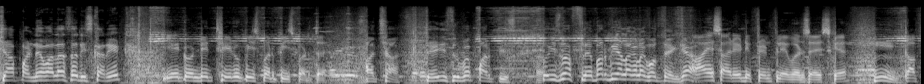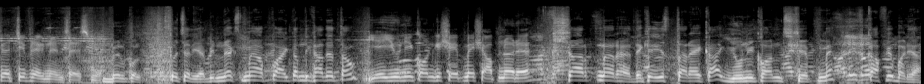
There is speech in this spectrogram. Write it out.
क्या पड़ने वाला है सर इसका रेट ये twenty three rupees per piece पड़ता है। अच्छा तेईस रुपए पर पीस तो इसमें फ्लेवर भी अलग अलग होते हैं क्या? हाँ सारे डिफरेंट फ्लेवर्स है इसके। काफ़ी अच्छी फ्रेग्रेंस है इसमें। बिल्कुल। तो चलिए अभी नेक्स्ट मैं आपको आइटम दिखा देता हूँ। ये यूनिकॉर्न की शेप में शार्पनर है। शार्पनर है। देखिए इस तरह का यूनिकॉर्न शेप में काफ़ी बढ़िया।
